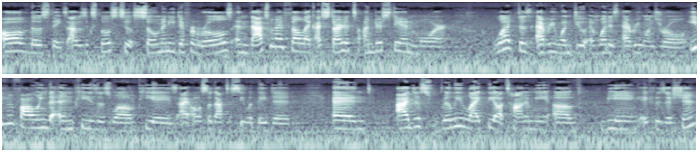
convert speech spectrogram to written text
all of those things. I was exposed to so many different roles, and that's when I felt like I started to understand more what does everyone do and what is everyone's role. Even following the NPs as well and PAs, I also got to see what they did. And I just really like the autonomy of being a physician.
